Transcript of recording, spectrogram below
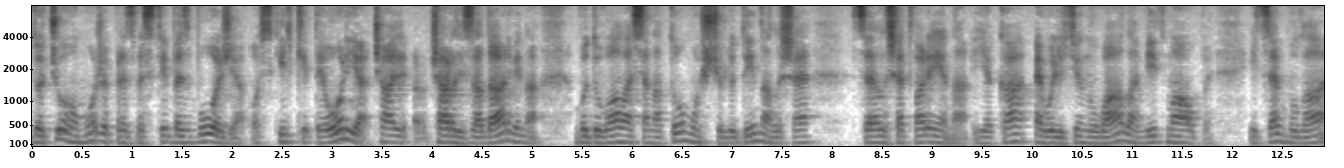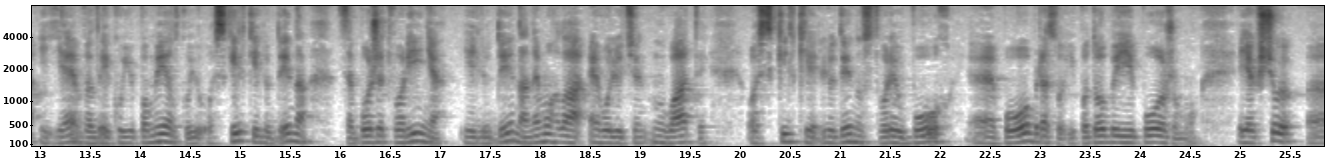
до чого може призвести безбожжя, оскільки теорія Чарль- Чарльза Дарвіна будувалася на тому, що людина лише це лише тварина, яка еволюціонувала від мавпи. І це була і є великою помилкою, оскільки людина це Боже творіння, і людина не могла еволюціонувати, оскільки людину створив Бог е, по образу і подоби її Божому. І якщо е,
